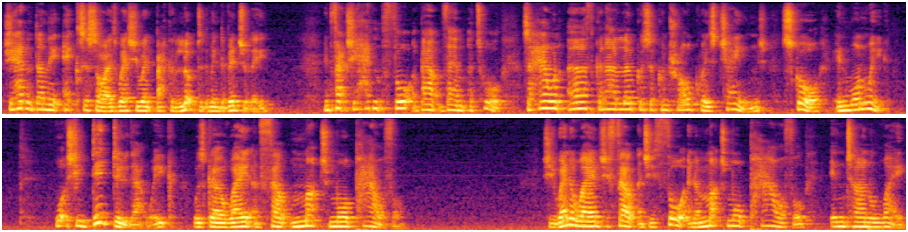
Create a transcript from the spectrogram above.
She hadn't done the exercise where she went back and looked at them individually. In fact, she hadn't thought about them at all. So how on earth can her locus of control quiz change score in one week? What she did do that week was go away and felt much more powerful. She went away and she felt and she thought in a much more powerful internal way.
